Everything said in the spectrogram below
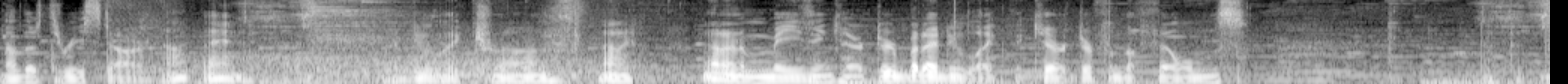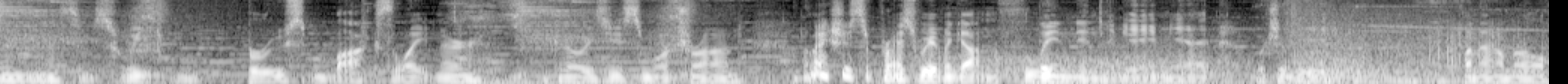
Another three star. Not bad. I do like Tron. Not a not an amazing character, but I do like the character from the films. Some sweet Bruce Boxleitner. Could always use some more Tron. I'm actually surprised we haven't gotten Flynn in the game yet, which would be phenomenal.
